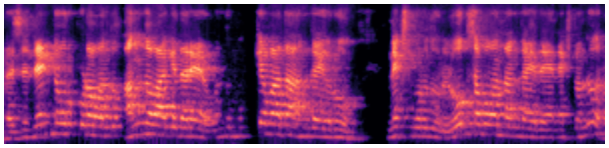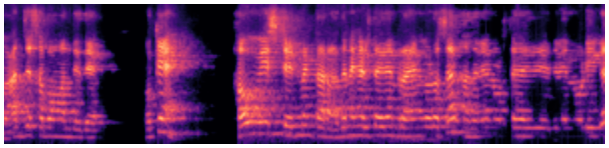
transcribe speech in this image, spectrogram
ಪ್ರೆಸಿಡೆಂಟ್ ಅವರು ಕೂಡ ಒಂದು ಅಂಗವಾಗಿದ್ದಾರೆ, ಒಂದು ಮುಖ್ಯವಾದ ಅಂಗ ಇವರು. ನೆಕ್ಸ್ಟ್ ಬರೋದು ಲೋಕಸಭಾ ಒಂದು ಅಂಗ ಇದೆ ನೆಕ್ಸ್ಟ್ ಒಂದು ರಾಜ್ಯಸಭಾ ಒಂದಿದೆ ಓಕೆ ಹೌ ಈ ಸ್ಟೇಟ್ಮೆಂಟ್ ಆರ್ ಅದನ್ನೇ ಹೇಳ್ತಾ ಇದ್ದೇನೆ ರಾಯನ್ಗೌಡ ಸರ್ ಅದನ್ನೇ ನೋಡ್ತಾ ಇದ್ದೀವಿ ನೋಡಿ ಈಗ.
